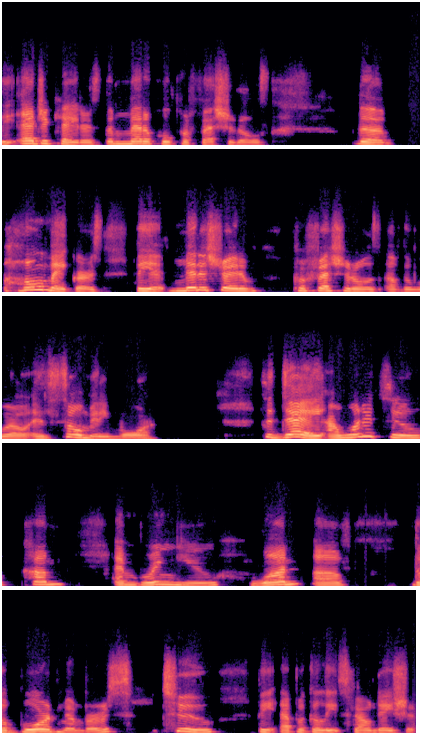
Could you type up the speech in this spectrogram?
the educators, the medical professionals, the homemakers, the administrative professionals of the world, and so many more. Today, I wanted to come and bring you one of the board members to the Epic Elites Foundation.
